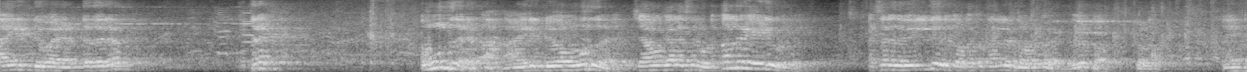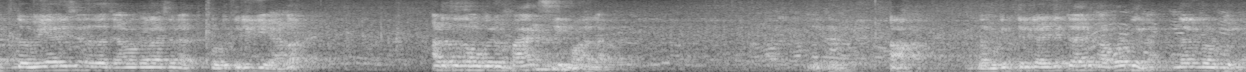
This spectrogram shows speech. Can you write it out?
ആയിരം രൂപ രണ്ട് തരം. എത്ര? മൂന്ന് തരം. ആ ആയിരം രൂപ മൂന്ന് തരം. ചാമക്കാലസിന് കൊടുക്കും നല്ലൊരു ഏഴ് കൊടുക്കും അച്ഛൻ അത് വലിയൊരു തുടക്കം നല്ലൊരു തുടക്കമായിരുന്നു കേട്ടോ. കൊള്ളാം. ഏഹ് അത് ചാമക്കാലസിന് കൊടുത്തിരിക്കുകയാണ്. അടുത്തത് നമുക്കൊരു ഫാൻസി മാല. ആ നമുക്ക് ഇത്തിരി കഴിഞ്ഞിട്ടായിരുന്നു കുഴപ്പമില്ല. എന്നാലും കുഴപ്പമില്ല.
